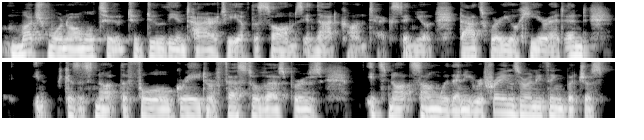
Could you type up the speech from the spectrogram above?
much more normal to to do the entirety of the psalms in that context. And you that's where you'll hear it. And because it's not the full great or festal vespers it's not sung with any refrains or anything but just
